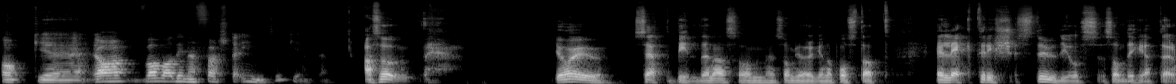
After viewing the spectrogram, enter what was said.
Och eh, ja, vad var dina första intryck egentligen? Alltså, jag har ju sett bilderna som, som Jörgen har postat. Electric Studios som det heter.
